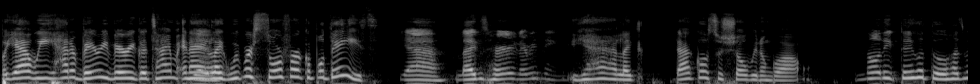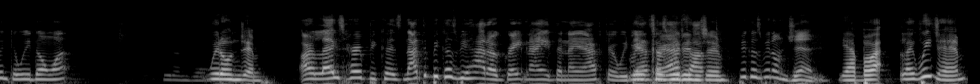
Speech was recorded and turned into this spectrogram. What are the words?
but yeah, we had a very very good time, and I like we were sore for a couple days. Yeah. Legs hurt and everything. Yeah, like that goes to show we don't go out. No, ¿qué dijo tu husband que we don't want? We don't gym. We don't gym Our legs hurt because, not because we had a great night the night after. We danced because we didn't off, gym. Because we don't gym. Yeah, but like we gym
